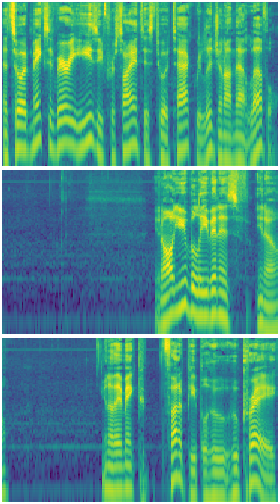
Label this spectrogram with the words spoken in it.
and so it makes it very easy for scientists to attack religion on that level. You know, all you believe in is you know, you know they make fun of people who who pray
